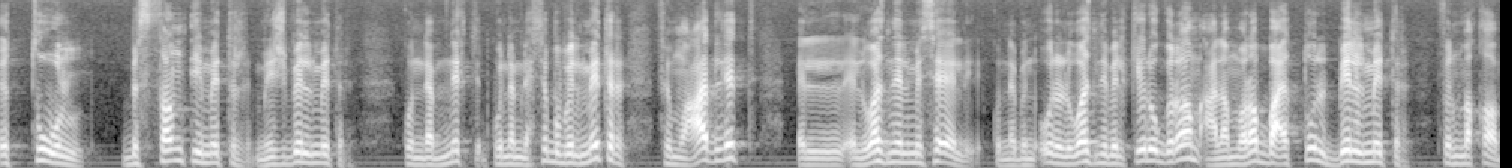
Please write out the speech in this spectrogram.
الطول بالسنتيمتر مش بالمتر. كنا بنكتب كنا بنحسبه بالمتر في معادلة الوزن المثالي. كنا بنقول الوزن بالكيلو جرام على مربع الطول بالمتر في المقام.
